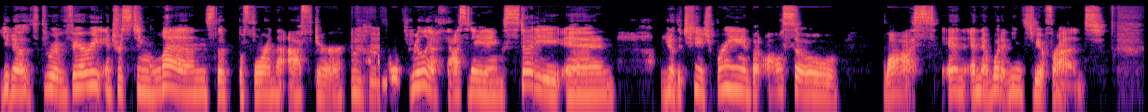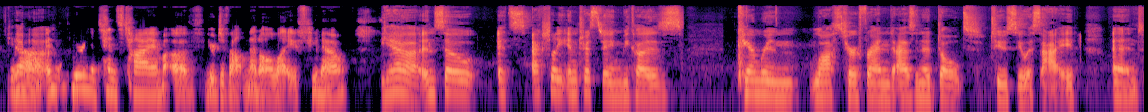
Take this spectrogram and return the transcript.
you know, through a very interesting lens, the before and the after. Mm-hmm. So it's really a fascinating study in, you know, the teenage brain, but also loss and and what it means to be a friend you yeah. know, and very intense time of your developmental life, you know. Yeah. And so it's actually interesting because Cameron lost her friend as an adult to suicide, and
